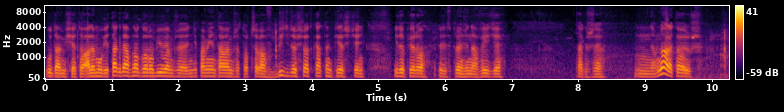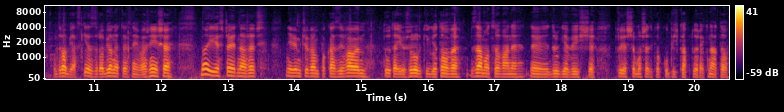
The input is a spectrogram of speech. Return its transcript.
uda mi się to, ale mówię, tak dawno go robiłem, że nie pamiętałem, że to trzeba wbić do środka ten pierścień i dopiero y, sprężyna wyjdzie. Także, no, no ale to już drobiazg jest zrobione, to jest najważniejsze. No i jeszcze jedna rzecz, nie wiem czy Wam pokazywałem, tutaj już rurki gotowe, zamocowane, y, drugie wyjście, tu jeszcze muszę tylko kupić kapturek na to.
